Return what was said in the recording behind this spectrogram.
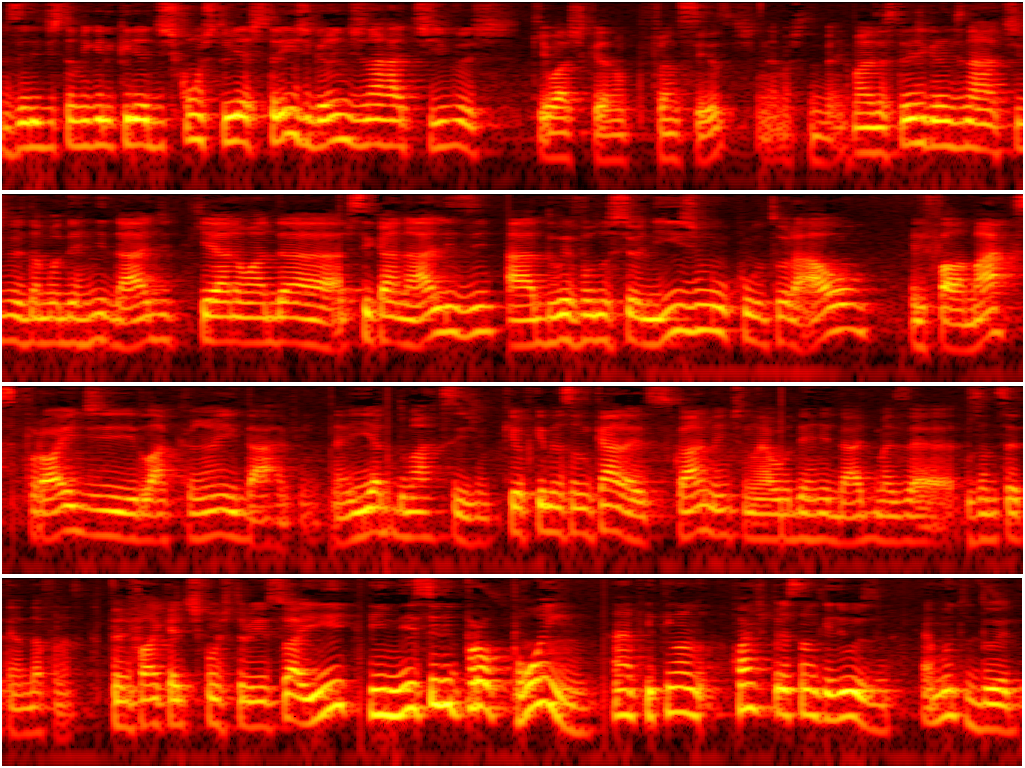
Mas ele diz também que ele queria desconstruir as três grandes narrativas que eu acho que eram francesas, né, mas tudo bem. Mas as três grandes narrativas da modernidade, que eram a da psicanálise, a do evolucionismo cultural, ele fala Marx, Freud, Lacan e Darwin, né, e a do marxismo. Que eu fiquei pensando, cara, isso claramente não é a modernidade, mas é os anos 70 da França. Então ele fala que quer desconstruir isso aí, e nisso ele propõe. Ah, porque tem uma. Qual a expressão que ele usa? É muito doido.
